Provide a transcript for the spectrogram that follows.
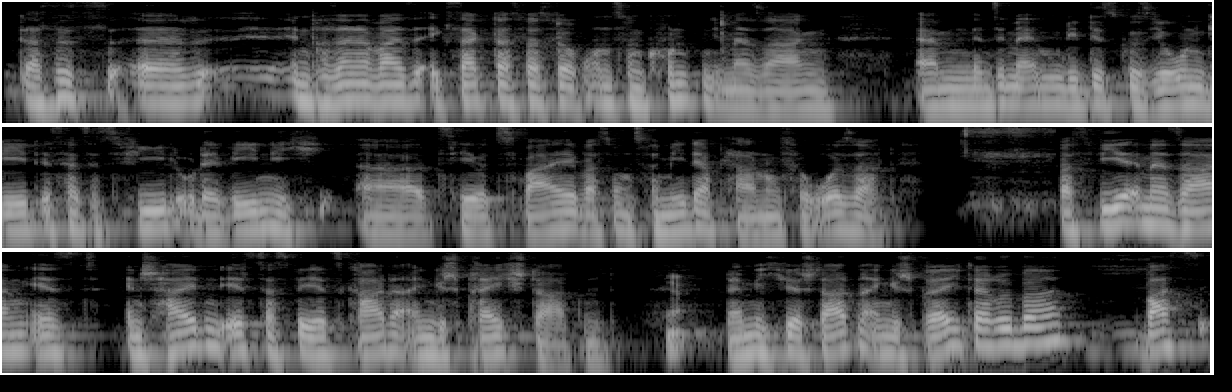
Das ist äh, interessanterweise exakt das, was wir auch unseren Kunden immer sagen. Ähm, Wenn es immer um die Diskussion geht, ist das jetzt viel oder wenig äh, CO2, was unsere Mediaplanung verursacht. Was wir immer sagen ist, entscheidend ist, dass wir jetzt gerade ein Gespräch starten. Ja. Nämlich wir starten ein Gespräch darüber, was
